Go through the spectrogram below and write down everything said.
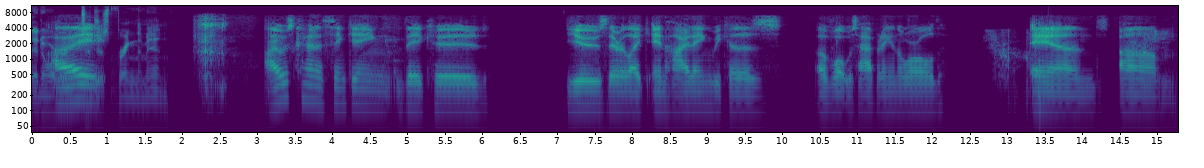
in order I- to just bring them in. I was kind of thinking they could used. They were like in hiding because of what was happening in the world, and um,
